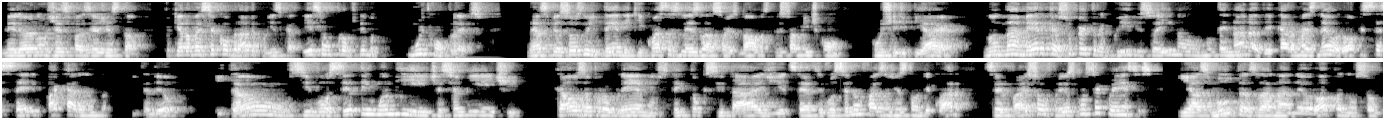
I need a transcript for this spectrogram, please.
melhor não fazer a gestão. Porque ela vai ser cobrada com isso, cara. Esse é um problema muito complexo. Né? As pessoas não entendem que com essas legislações novas, principalmente com, com o GDPR, no, na América é super tranquilo, isso aí não, não tem nada a ver. Cara, mas na Europa isso é sério pra caramba, entendeu? Então, se você tem um ambiente, esse ambiente causa problemas, tem toxicidade, etc., e você não faz a gestão adequada, você vai sofrer as consequências. E as multas lá na, na Europa não são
